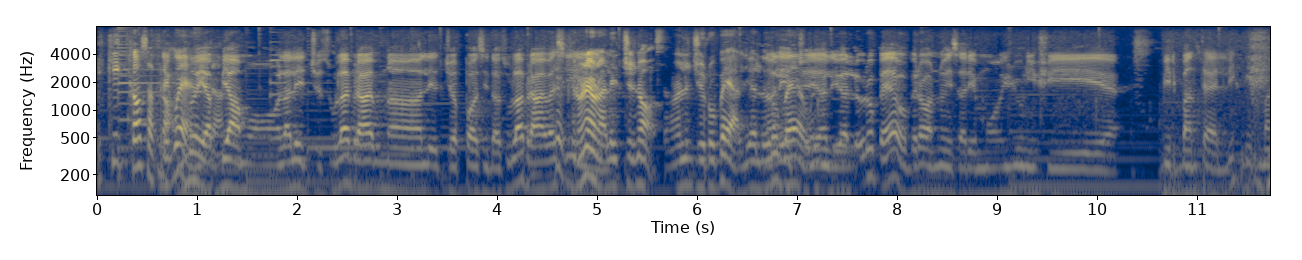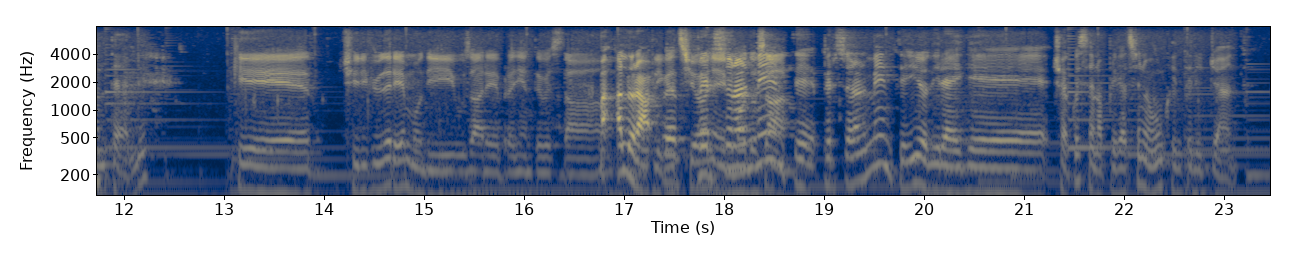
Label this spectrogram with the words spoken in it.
e che cosa No, frequenta. noi abbiamo la legge sulla privacy, una legge apposita sulla privacy. Che non è una legge nostra, è una legge europea a livello una europeo. legge a livello europeo, però noi saremmo gli unici birbantelli Birmantelli. che ci rifiuteremmo di usare praticamente questa Ma allora, eh, applicazione in modo sano. personalmente, personalmente io direi che cioè, questa è un'applicazione comunque intelligente.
